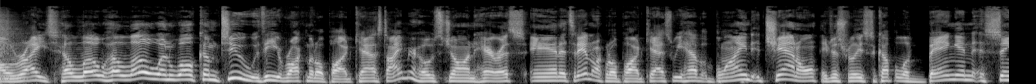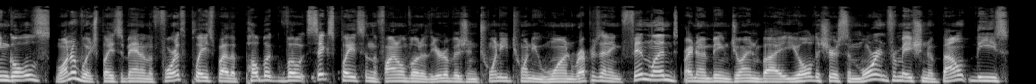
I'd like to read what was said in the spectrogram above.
All right. Hello, hello, and welcome to the Rock Metal Podcast. I'm your host, Jon Harris, and today on Rock Metal Podcast, we have Blind Channel. They've just released a couple of banging singles, one of which placed the band in the fourth place by the public vote, sixth place in the final vote of the Eurovision 2021, representing Finland. Right now, I'm being joined by Joel to share some more information about these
